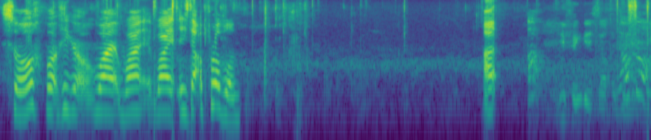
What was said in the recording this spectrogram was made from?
So, what have you got? Why, why, why, is that a problem? I, You finger yourself a No, I'm not.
